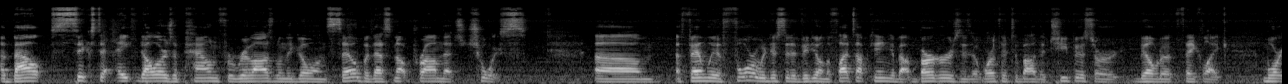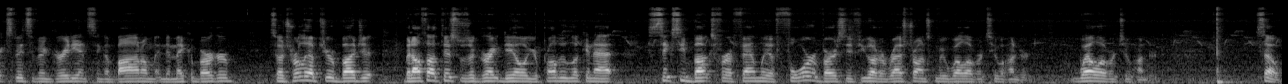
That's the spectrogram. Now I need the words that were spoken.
about six to eight dollars a pound for ribeyes when they go on sale, but that's not prime, that's choice. Um, a family of four, we just did a video on the Flat Top King about burgers. Is it worth it to buy the cheapest or be able to take like more expensive ingredients and combine them and then make a burger? So it's really up to your budget. But I thought this was a great deal. You're probably looking at 60 bucks for a family of four versus if you go to restaurants, it's gonna be well over 200. Well over 200. So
